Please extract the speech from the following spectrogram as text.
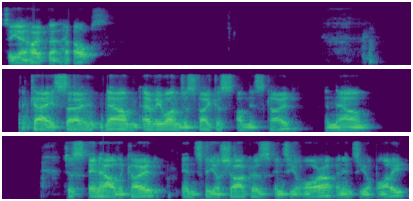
So yeah, I hope that helps. Okay, so now everyone just focus on this code and now just inhale the code into your chakras, into your aura, and into your body.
